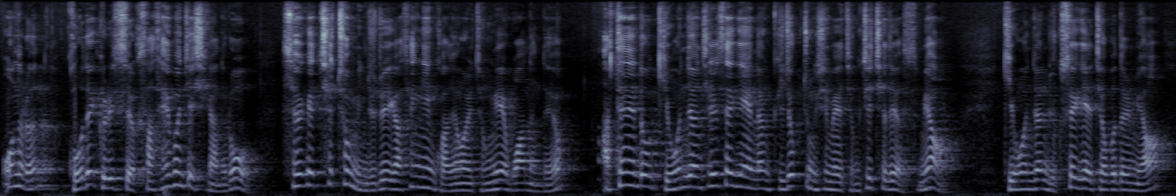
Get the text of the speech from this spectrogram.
오늘은 고대 그리스 역사 세 번째 시간으로 세계 최초 민주주의가 생긴 과정을 정리해 보았는데요. 아테네도 기원전 7세기에는 귀족 중심의 정치체제였으며 기원전 6세기에 접어들며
